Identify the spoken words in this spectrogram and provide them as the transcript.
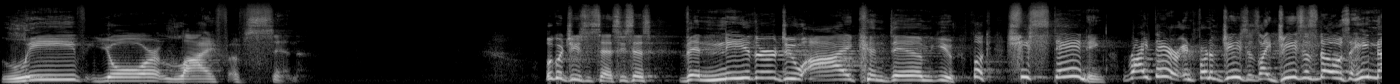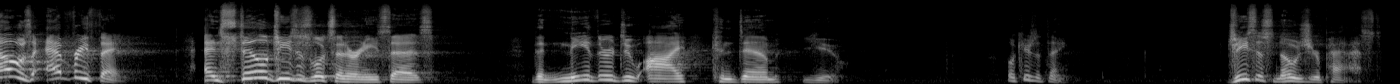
Leave your life of sin. Look what Jesus says. He says, Then neither do I condemn you. Look, she's standing right there in front of Jesus. Like Jesus knows, he knows everything. And still, Jesus looks at her and he says, Then neither do I condemn you. Look, here's the thing Jesus knows your past.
